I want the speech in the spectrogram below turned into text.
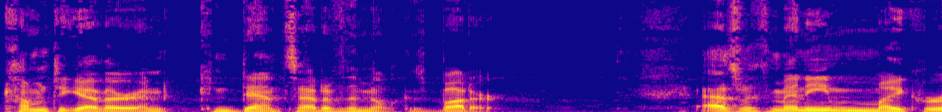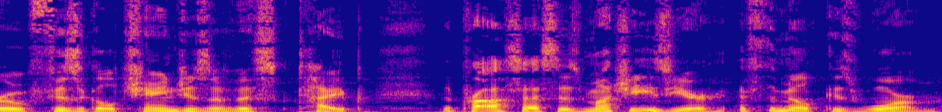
come together and condense out of the milk as butter. As with many microphysical changes of this type, the process is much easier if the milk is warm.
